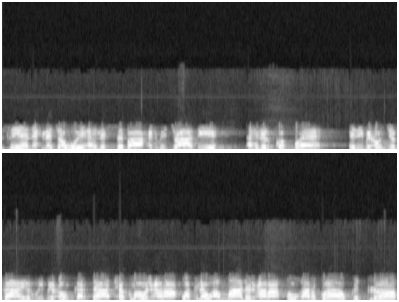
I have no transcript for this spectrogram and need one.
زين إحنا جوي أهل السبح المجادي. أهل الكبه اللي يبيعون جقاير ويبيعون كرتات حكموا العراق واكلوا أمال العراق وغرقوه وقتلوه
